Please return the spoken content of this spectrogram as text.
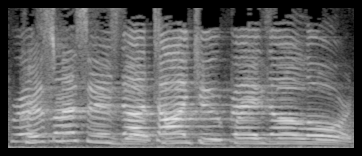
Christmas is the time to praise the Lord.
